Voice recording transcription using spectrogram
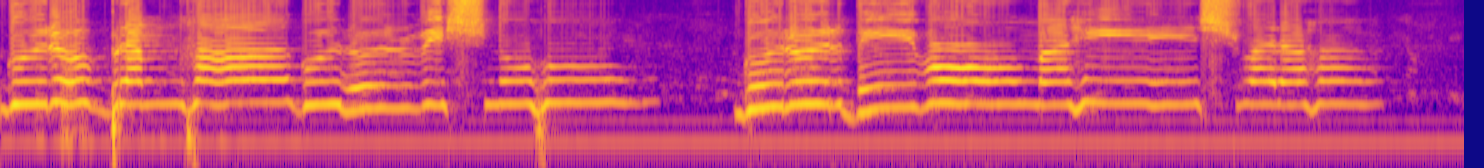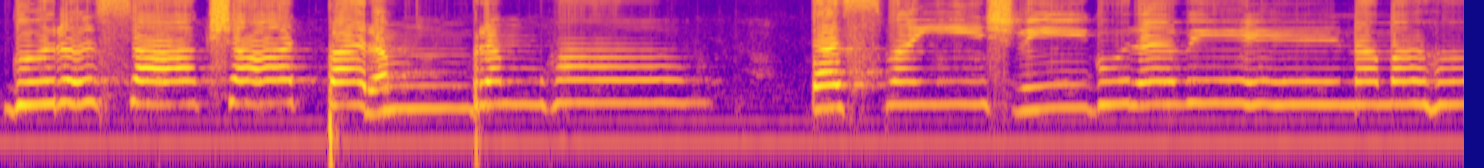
गुरुब्रह्मा गुरुर्विष्णुः। गुरुर्देवो महेश्वरः। गुरुः साक्षात् परं ब्रह्मा। तस्मै श्रीगुरवे नमः।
